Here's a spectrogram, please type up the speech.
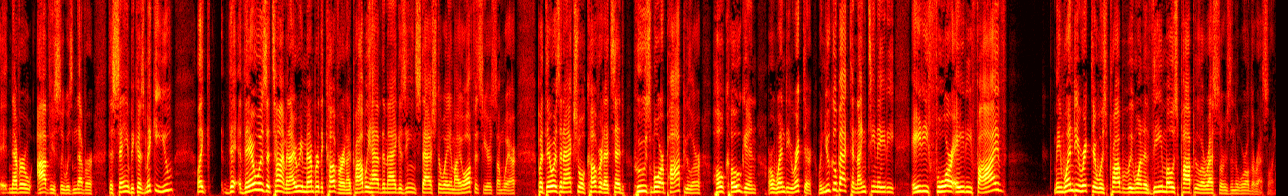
It never, obviously, was never the same because, Mickey, you, like, th- there was a time, and I remember the cover, and I probably have the magazine stashed away in my office here somewhere. But there was an actual cover that said, Who's more popular, Hulk Hogan or Wendi Richter? When you go back to 1980, 84, 85, I mean, Wendi Richter was probably one of the most popular wrestlers in the world of wrestling.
